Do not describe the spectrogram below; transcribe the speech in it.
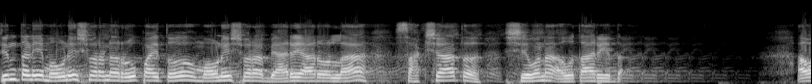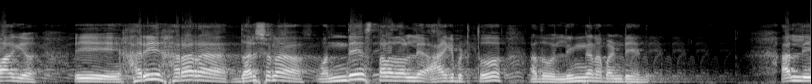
ತಿಂತಣಿ ಮೌನೇಶ್ವರನ ರೂಪ ಆಯಿತು. ಮೌನೇಶ್ವರ ಬ್ಯಾರೆ ಯಾರು ಅಲ್ಲ, ಸಾಕ್ಷಾತ್ ಶಿವನ ಅವತಾರಿ ಇದ್ದ. ಅವಾಗ ಈ ಹರಿಹರರ ದರ್ಶನ ಒಂದೇ ಸ್ಥಳದಲ್ಲಿ ಆಗಿಬಿಡ್ತು, ಅದು ಲಿಂಗನ ಬಂಡಿಯಲ್ಲಿ. ಅಲ್ಲಿ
